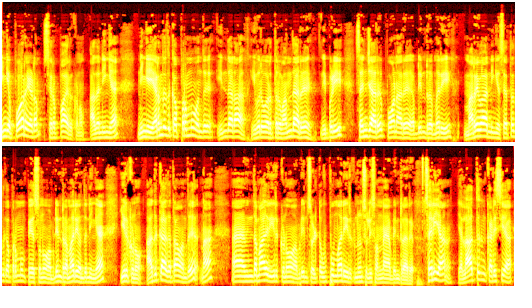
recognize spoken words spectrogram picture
நீங்கள் போகிற இடம் சிறப்பாக இருக்கணும். அதை நீங்கள் நீங்கள் இறந்ததுக்கப்புறமும் வந்து இந்தடா இவர் ஒருத்தர் வந்தார் இப்படி செஞ்சார் போனார் அப்படின்ற மாதிரி மறைவாக நீங்கள் செத்ததுக்கப்புறமும் பேசணும் அப்படின்ற மாதிரி வந்து நீங்கள் இருக்கணும். அதுக்காக தான் வந்து நான் இந்த மாதிரி இருக்கணும் அப்படின்னு சொல்லிட்டு உப்பு மாதிரி இருக்கணும்னு சொல்லி சொன்னேன் அப்படின்றாரு. சரியா? எல்லாத்துக்கும் கடைசியாக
